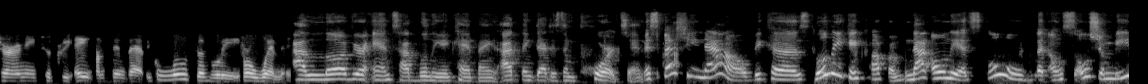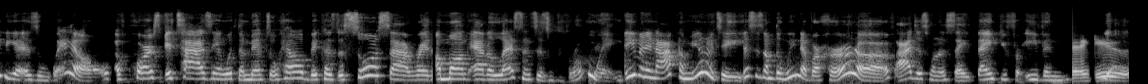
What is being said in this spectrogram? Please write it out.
journey to create something that's exclusively for women. I love your anti-bullying campaign. I think that is important, especially now because bullying can come from not only at school but on social media as well. Of course, it ties in with the mental health because the suicide rate among adolescents is growing. Even in our community, this is something we never heard of. I just want to say thank you for even. Thank you. Yeah.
